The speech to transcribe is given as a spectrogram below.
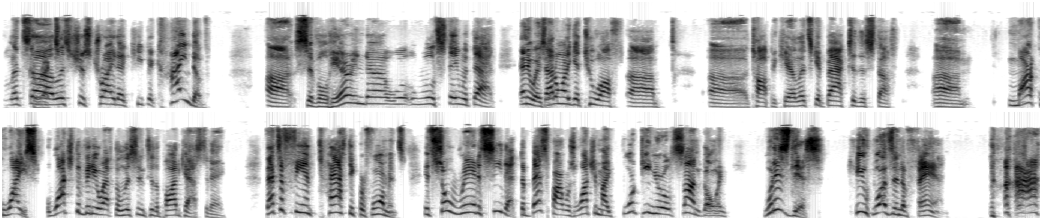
let's uh let's just try to keep it kind of uh civil here and uh we'll we'll stay with that. Anyways, I don't want to get too off uh uh topic here. Let's get back to this stuff. Um Mark Weiss, watch the video after listening to the podcast today. That's a fantastic performance. It's so rare to see that. The best part was watching my 14 year old son going, What is this? He wasn't a fan.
